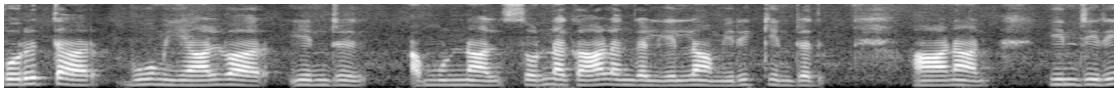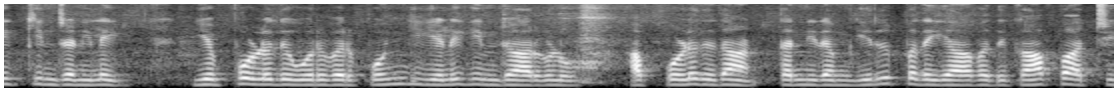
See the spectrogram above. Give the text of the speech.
பொறுத்தார் பூமி ஆழ்வார் என்று அம்முன்னால் சொன்ன காலங்கள் எல்லாம் இருக்கின்றது. ஆனால் இன்றிருக்கின்ற நிலை எப்பொழுது ஒருவர் பொங்கி எழுகின்றார்களோ அப்பொழுதுதான் தன்னிடம் இருப்பதையாவது காப்பாற்றி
